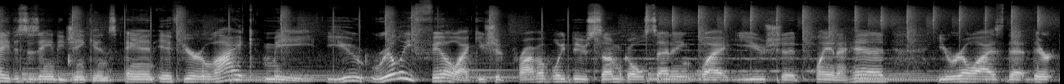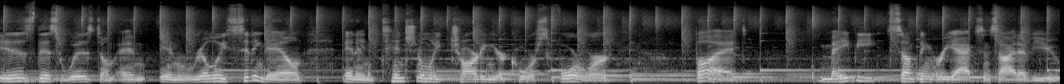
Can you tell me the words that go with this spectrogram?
Hey, this is Andy Jenkins, and if you're like me, you really feel like you should probably do some goal setting, like you should plan ahead. You realize that there is this wisdom and in really sitting down and intentionally charting your course forward, but maybe something reacts inside of you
